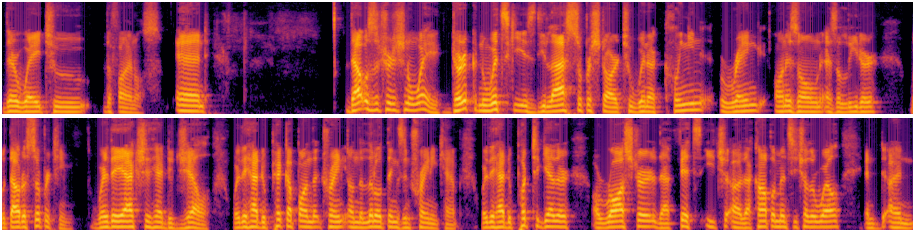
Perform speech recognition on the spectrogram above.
their way to the finals. And that was the traditional way. Dirk Nowitzki is the last superstar to win a clean ring on his own as a leader without a super team where they actually had to gel, where they had to pick up on the train on the little things in training camp, where they had to put together a roster that fits each uh, that complements each other well, and and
